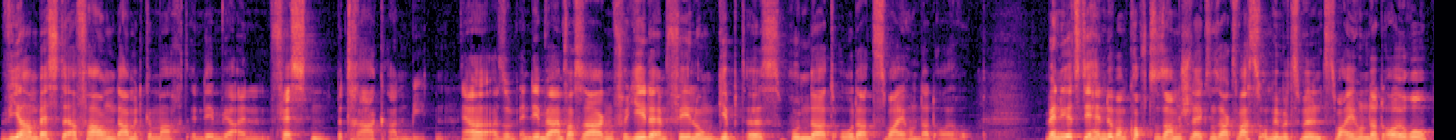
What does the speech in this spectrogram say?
Wir haben beste Erfahrungen damit gemacht, indem wir einen festen Betrag anbieten. Ja, also indem wir einfach sagen, für jede Empfehlung gibt es 100 oder 200 Euro. Wenn du jetzt die Hände über dem Kopf zusammenschlägst und sagst, was, um Himmels Willen 200 Euro,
